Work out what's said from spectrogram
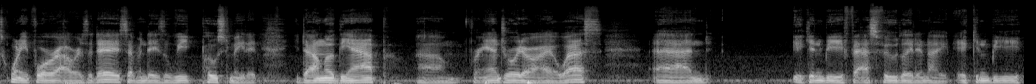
24 hours a day, seven days a week. Postmate it. You download the app um, for Android or iOS, and it can be fast food late at night. It can be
